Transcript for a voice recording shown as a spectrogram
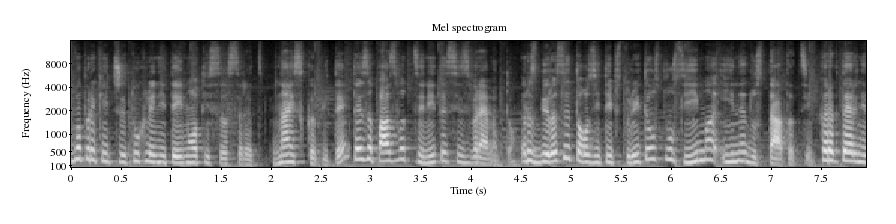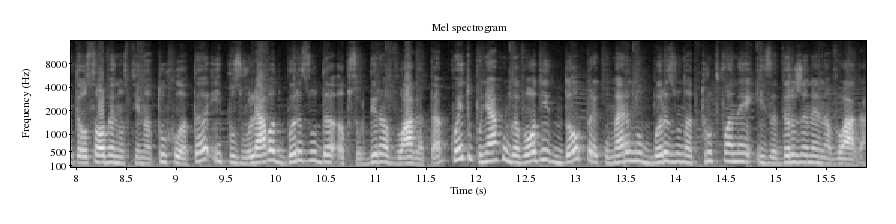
Въпреки, че тухлените имоти са сред най-скъпите, те запазват цените си с времето. Разбира се, този тип строителство си има и недостатъци. Характерните особености на тухлата и позволяват бързо да абсорбира влагата, което понякога води до прекомерно бързо натрупване и задържане на влага.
